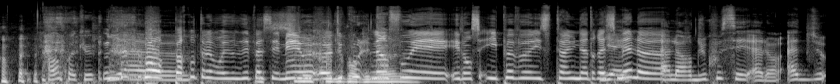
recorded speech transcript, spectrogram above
Ah, quoique. a, Bon, euh, par contre, là, on est dépassé. Mais euh, euh, du coup, l'info est, est lancée. Ils peuvent, euh, ils- t'as une adresse a- mail. euh, Alors du coup c'est alors ado,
